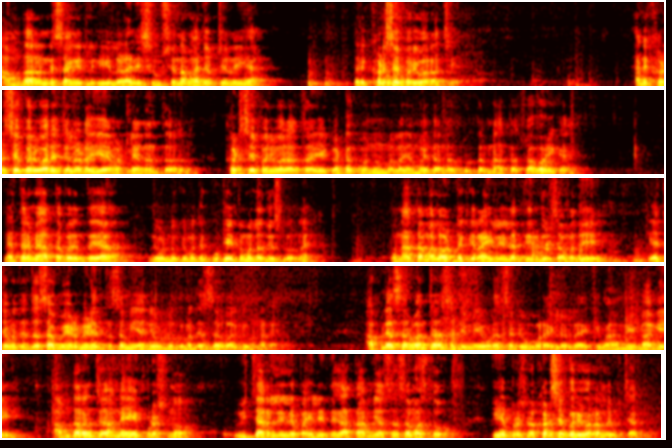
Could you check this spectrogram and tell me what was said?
आमदारांनी सांगितलं की ही लढाई शिवसेना भाजपची नाही आहे तरी खडसे परिवाराची आहे. आणि खडसे परिवाराची लढाई आहे म्हटल्यानंतर खडसे परिवाराचा एक घटक म्हणून मला या मैदानात उतरणं आता स्वाभाविक आहे. नाहीतर मी आत्तापर्यंत या निवडणुकीमध्ये कुठेही तुम्हाला दिसलो नाही. पण आता मला वाटतं की राहिलेल्या तीन दिवसामध्ये याच्यामध्ये जसा वेळ मिळेल तसा मी या निवडणुकीमध्ये सहभागी होणार आहे. आपल्या सर्वांच्यासाठी मी एवढ्यासाठी उभं राहिलेलो आहे की मी मागे आमदारांचे अनेक प्रश्न विचारलेले पाहिले ते आता मी असं समजतो की हे प्रश्न खडसे परिवाराला विचारले.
